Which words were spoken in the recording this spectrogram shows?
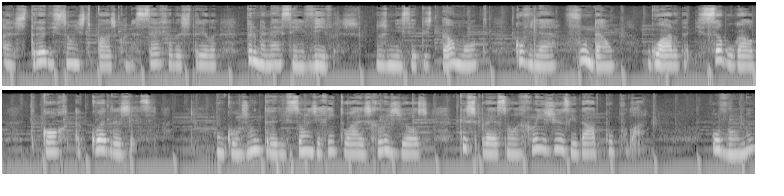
As tradições de Páscoa na Serra da Estrela permanecem vivas nos municípios de Belmonte, Covilhã, Fundão, Guarda e Sabugal decorre a quadragésima, um conjunto de tradições e rituais religiosos que expressam a religiosidade popular. O nome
